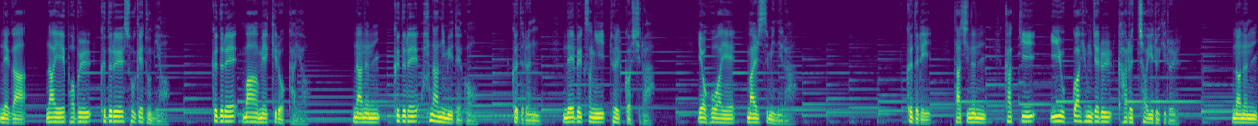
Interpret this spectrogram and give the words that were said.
내가 나의 법을 그들의 속에 두며 그들의 마음에 기록하여 나는 그들의 하나님이 되고 그들은 내 백성이 될 것이라 여호와의 말씀이니라. 그들이 다시는 각기 이웃과 형제를 가르쳐 이르기를 너는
